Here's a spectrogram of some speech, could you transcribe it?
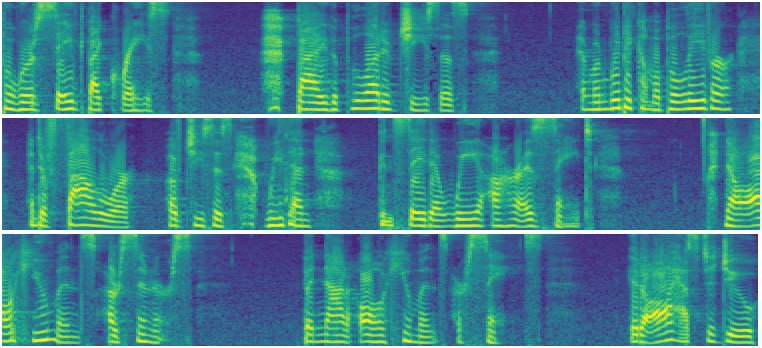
but we're saved by grace, by the blood of Jesus. And when we become a believer and a follower of Jesus, we then can say that we are a saint. Now, all humans are sinners, but not all humans are saints. It all has to do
